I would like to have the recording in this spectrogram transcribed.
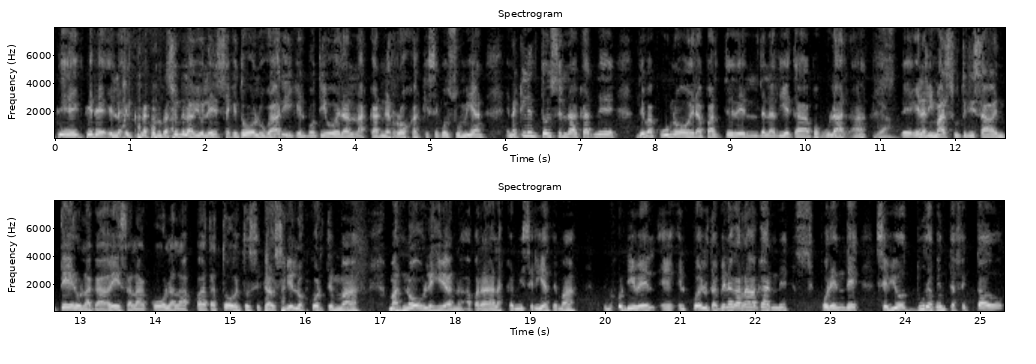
tiene la, connotación de la violencia que tuvo lugar y que el motivo eran las carnes rojas que se consumían. En aquel entonces la carne de vacuno era parte de la dieta popular. ¿ah? Eh, el animal se utilizaba entero, la cabeza, la cola, las patas, todo. Entonces, claro, si bien los cortes más, más nobles iban a parar a las carnicerías de más de mejor nivel, eh, el pueblo también agarraba carne, por ende se vio duramente afectado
